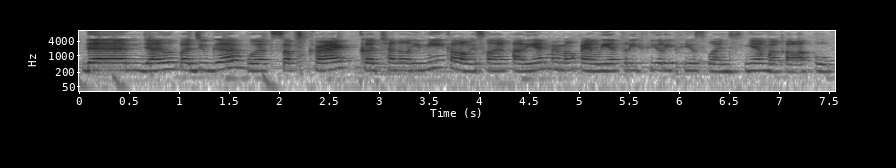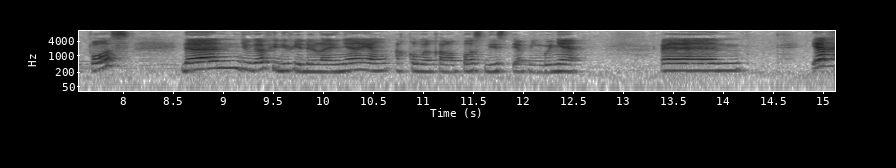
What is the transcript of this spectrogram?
dan jangan lupa juga buat subscribe ke channel ini kalau misalnya kalian memang pengen lihat review-review selanjutnya bakal aku post dan juga video-video lainnya yang aku bakal post di setiap minggunya. And yeah,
